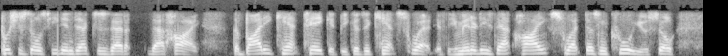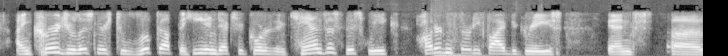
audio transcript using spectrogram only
pushes those heat indexes that, that high. The body can't take it because it can't sweat. If the humidity is that high, sweat doesn't cool you. So I encourage your listeners to look up the heat index recorded in Kansas this week, 135 degrees. And uh,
